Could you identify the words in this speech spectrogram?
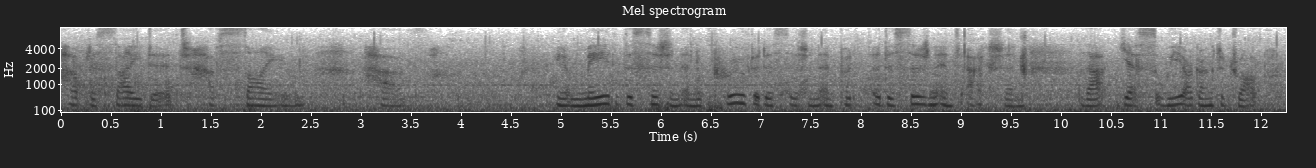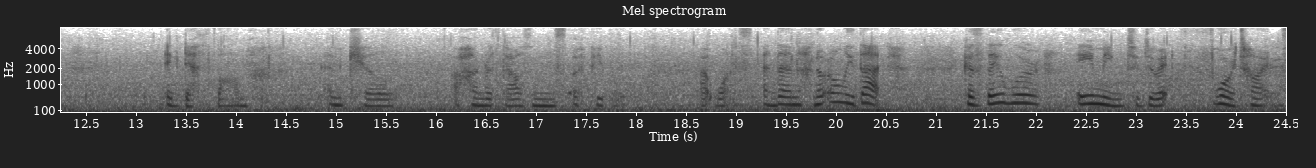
have decided, have signed, have you know, made a decision and approved a decision and put a decision into action that yes, we are going to drop a death bomb and kill a hundred thousands of people at once. And then not only that, because they were aiming to do it four times.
